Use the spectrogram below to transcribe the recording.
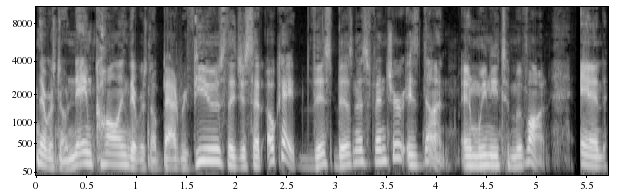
there was no name calling. There was no bad reviews. They just said, okay, this business venture is done and we need to move on. And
